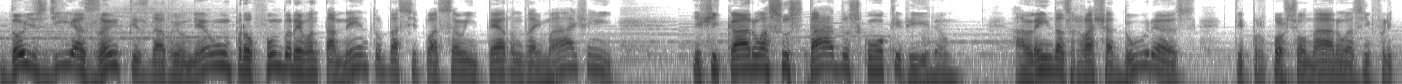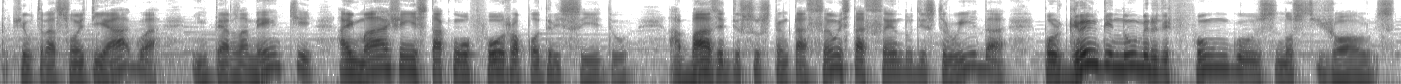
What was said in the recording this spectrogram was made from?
dois dias antes da reunião, um profundo levantamento da situação interna da imagem e ficaram assustados com o que viram. Além das rachaduras que proporcionaram as infiltrações de água internamente, a imagem está com o forro apodrecido. A base de sustentação está sendo destruída por grande número de fungos nos tijolos.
